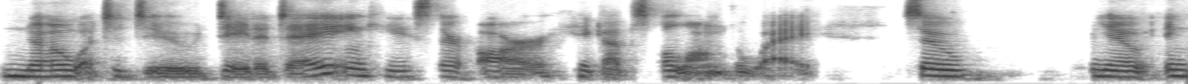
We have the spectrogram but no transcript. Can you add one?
know what to do day to day in case there are hiccups along the way. So you know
